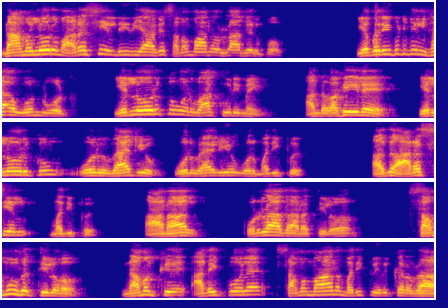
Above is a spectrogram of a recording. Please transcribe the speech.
நாம் எல்லோரும் அரசியல் ரீதியாக சமமானவர்களாக இருப்போம். Everybody will have one vote எல்லோருக்கும் ஒரு வாக்குரிமை. அந்த வகையிலே எல்லோருக்கும் ஒரு வேல்யூ ஒரு வேல்யூ ஒரு மதிப்பு. அது அரசியல் மதிப்பு. ஆனால் பொருளாதாரத்திலோ சமூகத்திலோ நமக்கு அதை போல சமமான மதிப்பு இருக்கிறதா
